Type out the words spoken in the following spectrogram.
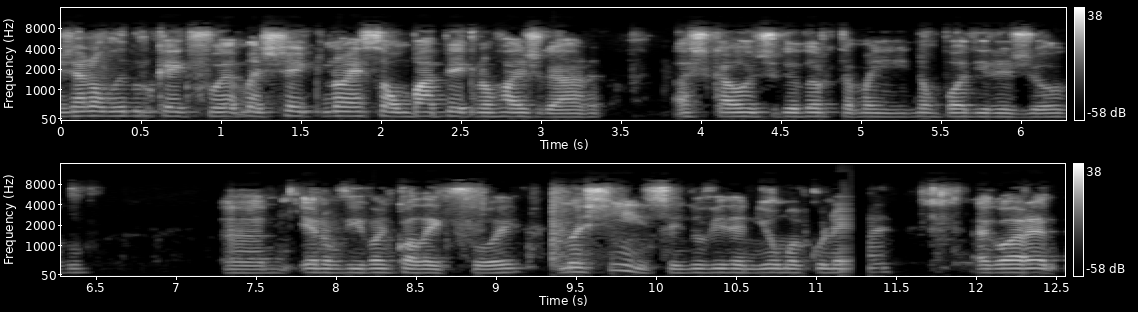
já não lembro o que é que foi, mas sei que não é só o Mbappé que não vai jogar. Acho que há outro jogador que também não pode ir a jogo. Ah, eu não vi bem qual é que foi, mas sim, sem dúvida nenhuma, Neymar agora,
